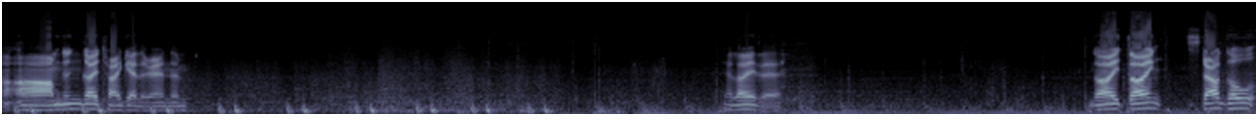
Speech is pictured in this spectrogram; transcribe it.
Uh, uh I'm gonna go try to get around them. Hello there. No, don't struggle.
